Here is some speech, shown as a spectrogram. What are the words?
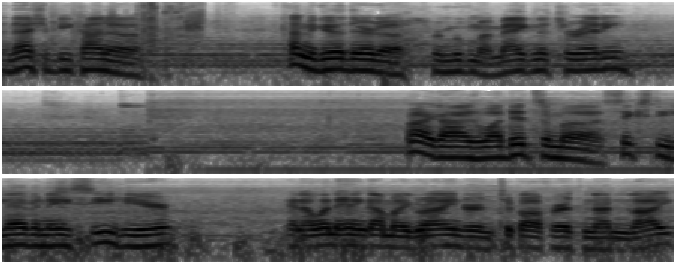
And that should be kind of kind of good there to remove my magnets already. All right guys well i did some uh 6011 ac here and i went ahead and got my grinder and took off everything i didn't like.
